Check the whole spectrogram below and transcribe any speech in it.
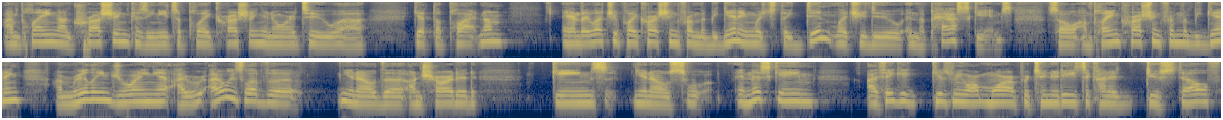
I'm playing on crushing because you need to play crushing in order to uh, get the platinum. And they let you play crushing from the beginning, which they didn't let you do in the past games. So I'm playing crushing from the beginning. I'm really enjoying it. I, I always love the, you know, the Uncharted games. You know, in this game, I think it gives me more opportunities to kind of do stealth.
